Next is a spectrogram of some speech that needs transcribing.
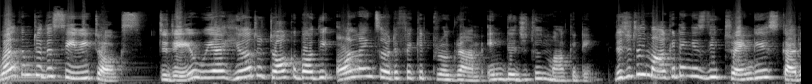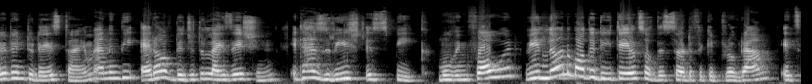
Welcome to the CV Talks. Today, we are here to talk about the online certificate program in digital marketing. Digital marketing is the trendiest career in today's time, and in the era of digitalization, it has reached its peak. Moving forward, we learn about the details of this certificate program, its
